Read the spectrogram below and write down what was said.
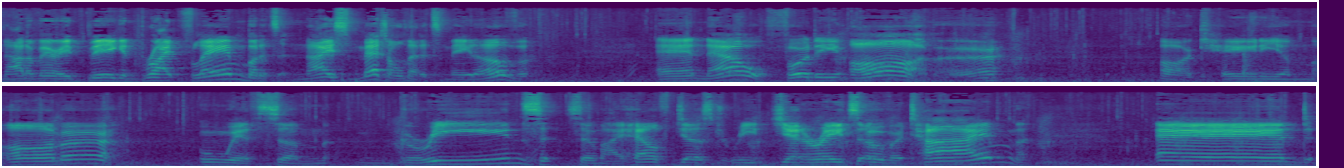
Not a very big and bright flame, but it's a nice metal that it's made of. And now for the armor. Arcanium armor with some greens, so my health just regenerates over time. And,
